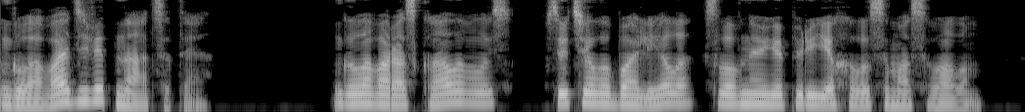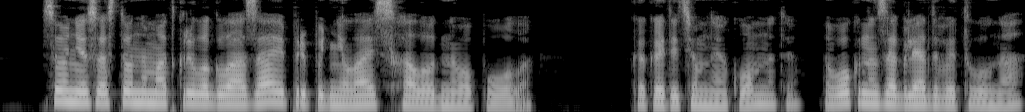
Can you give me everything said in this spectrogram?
Глава девятнадцатая. Голова раскалывалась, все тело болело, словно ее переехало самосвалом. Соня со стоном открыла глаза и приподнялась с холодного пола. Какая-то темная комната, в окна заглядывает луна.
